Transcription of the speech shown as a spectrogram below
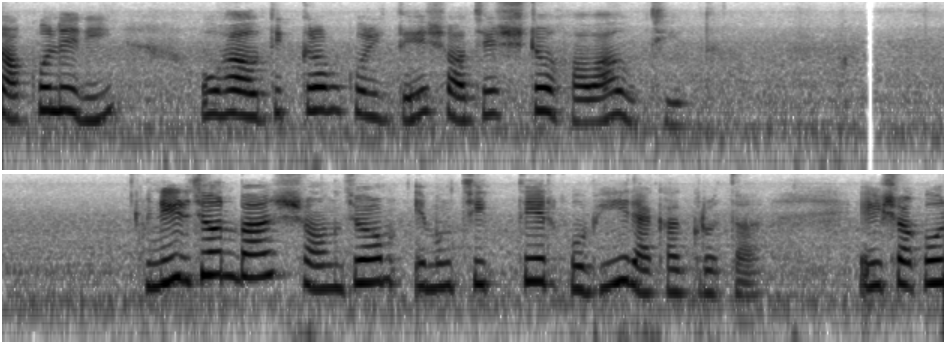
সকলেরই উহা অতিক্রম করিতে সচেষ্ট হওয়া উচিত। নির্জন বাস, সংযম এবং চিত্তের গভীর একাগ্রতা, এই সকল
